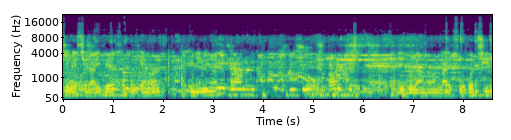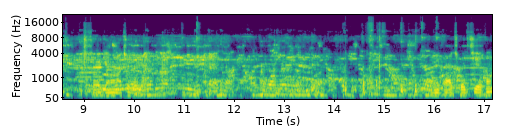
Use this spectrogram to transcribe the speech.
চলে এসেছি লাইভে সকলকে আমার হ্যাপি নিউ ইয়ার এই বলে আমি আমার লাইভ শুরু করছি। সবাই কেমন আছো বলো? আমি কাজ করছি এখন,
